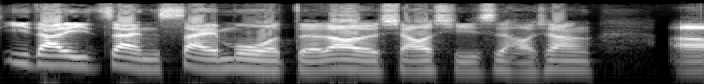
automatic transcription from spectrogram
意大利站赛末得到的消息是，好像。呃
